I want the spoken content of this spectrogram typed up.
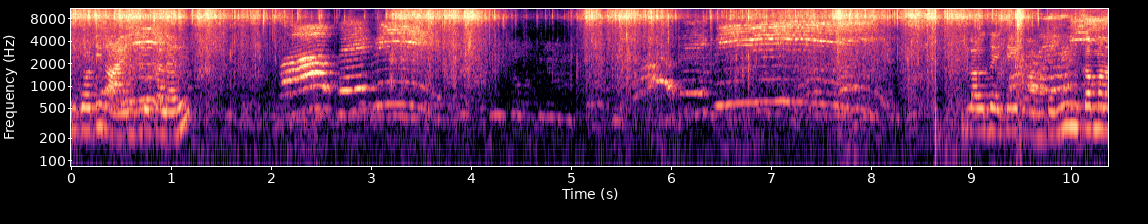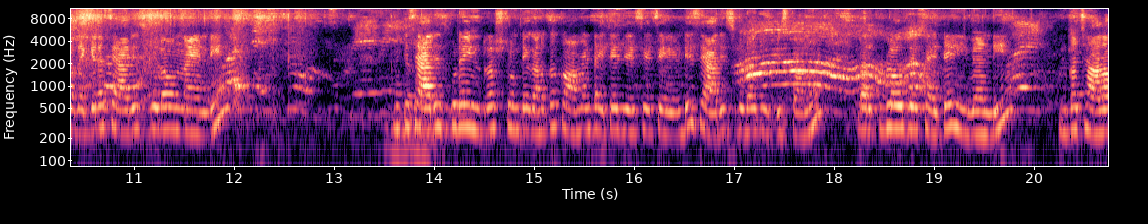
ఇంకోటి రాయల్ బ్లూ కలర్ బ్లౌజ్ అయితే ఇలా ఉంటుంది. ఇంకా మన దగ్గర శారీస్ కూడా ఉన్నాయండి. మీకు శారీస్ కూడా ఇంట్రెస్ట్ ఉంటే కనుక కామెంట్ అయితే చేసేసేయండి. శారీస్ కూడా చూపిస్తాను. వర్క్ బ్లౌజెస్ అయితే ఇవ్వండి. ఇంకా చాలా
